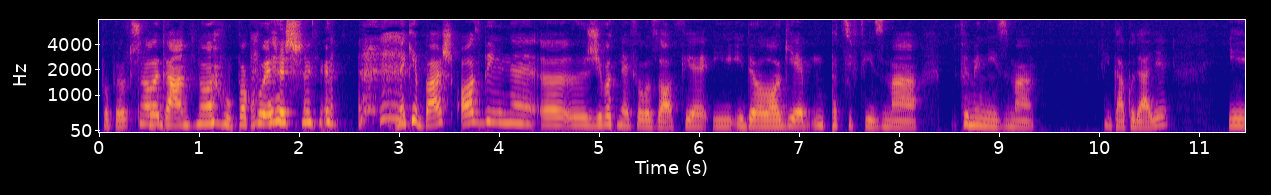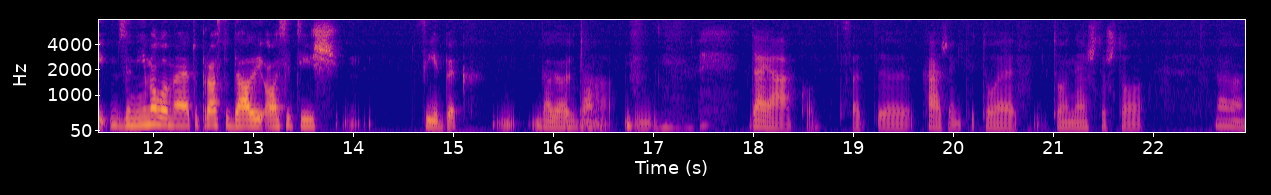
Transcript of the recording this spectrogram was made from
poprilično elegantno upakuješ neke baš ozbiljne uh, životne filozofije i ideologije pacifizma, feminizma i tako dalje. I zanimalo me to prosto da li osjetiš feedback. Da, li, da, ono... da jako. Sad, uh, kažem ti, to je, to je nešto što da,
